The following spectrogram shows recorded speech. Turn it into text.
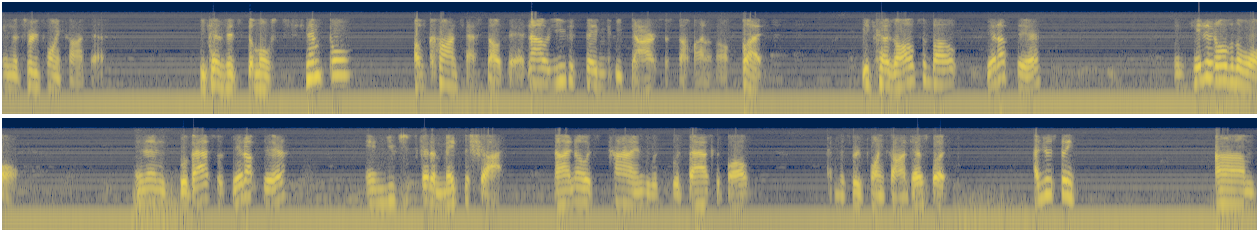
and the three point contest because it's the most simple of contests out there. Now you could say maybe darts or something, I don't know, but because all it's about get up there and hit it over the wall, and then with basketball, get up there and you just got to make the shot. Now I know it's timed with, with basketball and the three point contest, but I just think, um,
